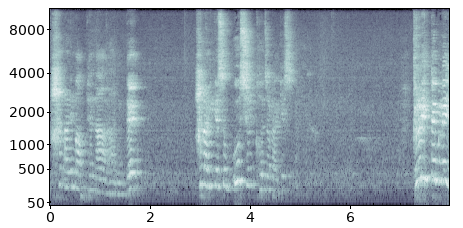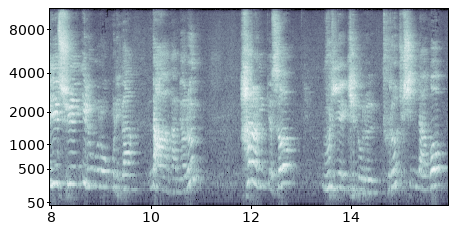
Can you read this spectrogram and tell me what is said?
하나님 앞에 나아가는데 하나님께서 무엇을 거절하겠습니까? 그렇기 때문에 예수의 이름으로 우리가 나아가면은 하나님께서 우리의 기도를 들어주신다고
